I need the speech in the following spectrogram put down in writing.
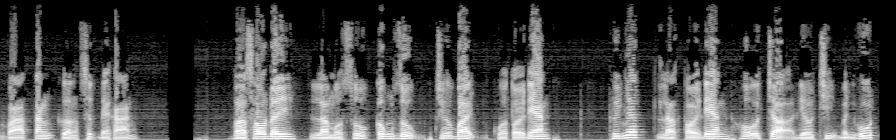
và tăng cường sức đề kháng. Và sau đây là một số công dụng chữa bệnh của tỏi đen. Thứ nhất là tỏi đen hỗ trợ điều trị bệnh gút.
